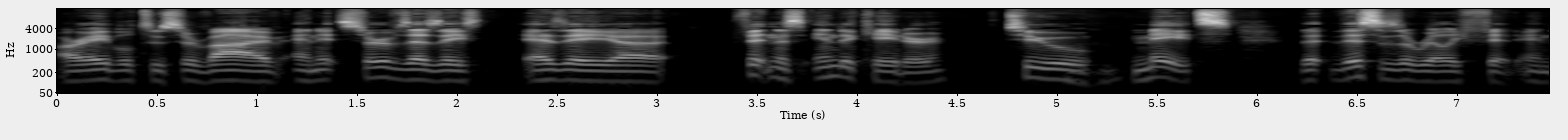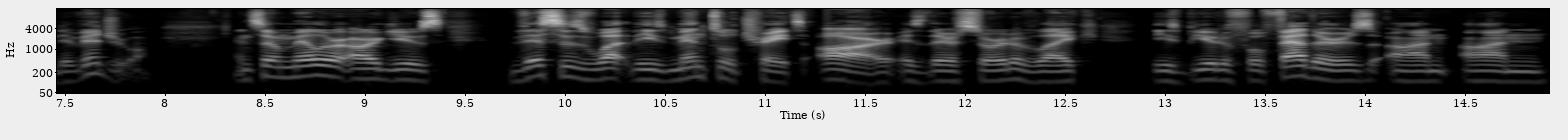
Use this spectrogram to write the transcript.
are able to survive, and it serves as a as a uh, fitness indicator to mm-hmm. mates that this is a really fit individual. And so Miller argues this is what these mental traits are is they're sort of like these beautiful feathers on on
